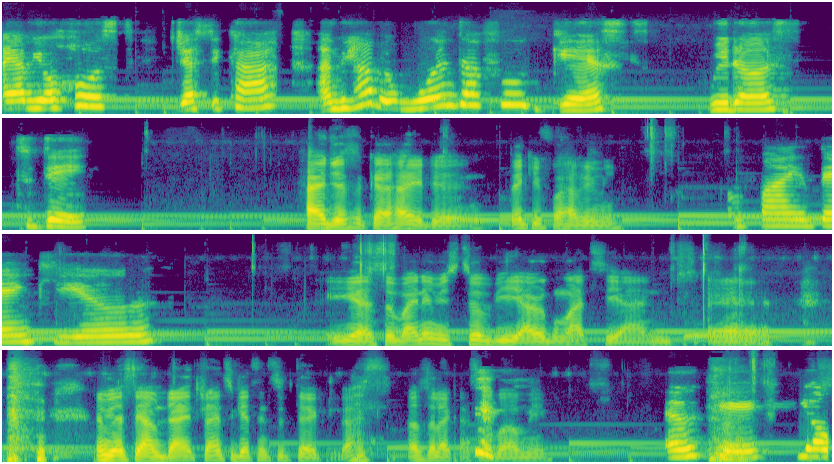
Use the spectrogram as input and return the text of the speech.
I am your host, Jessica, and we have a wonderful guest with us today. Hi Jessica, how you doing? Thank you for having me. I'm fine, thank you. Yeah, so my name is Toby Arugumati, and uh, let me just say I'm trying, trying to get into tech. That's that's all I can say about me. Okay, you're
